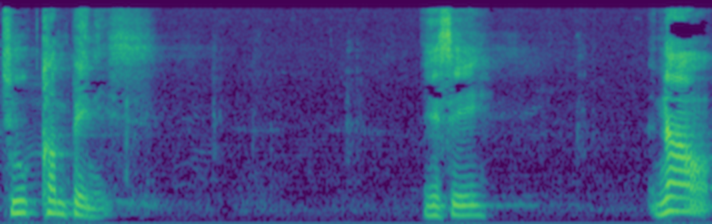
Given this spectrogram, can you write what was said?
two companies. You see? Now,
